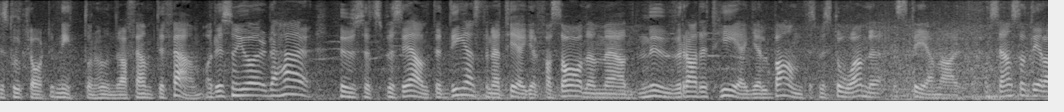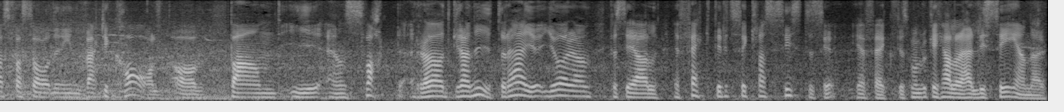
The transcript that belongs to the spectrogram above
det stod klart 1955. Och det som gör det här huset speciellt är dels den här tegelfasaden med murade tegelband med stående stenar. Och sen så delas fasaden in vertikalt av band i en svartröd granit. Och det här gör en speciell effekt. Det är lite så klassicistisk e-, effekt. Man brukar kalla det här lisener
